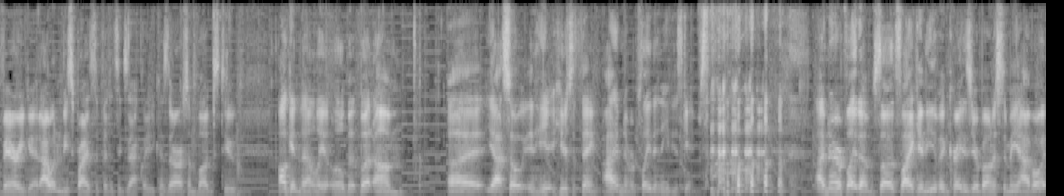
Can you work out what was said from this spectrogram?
very good. I wouldn't be surprised if it is exactly because there are some bugs too. I'll get into that a little bit, but um, uh, yeah. So and here, here's the thing: I've never played any of these games. I've never played them, so it's like an even crazier bonus to me. I've always,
